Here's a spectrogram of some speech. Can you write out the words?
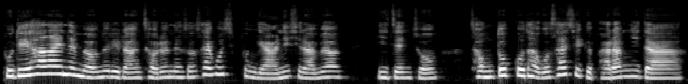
부디 하나 있는 며느리랑 절연해서 살고 싶은 게 아니시라면 이젠 좀 정도껏 하고 사시길 바랍니다.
